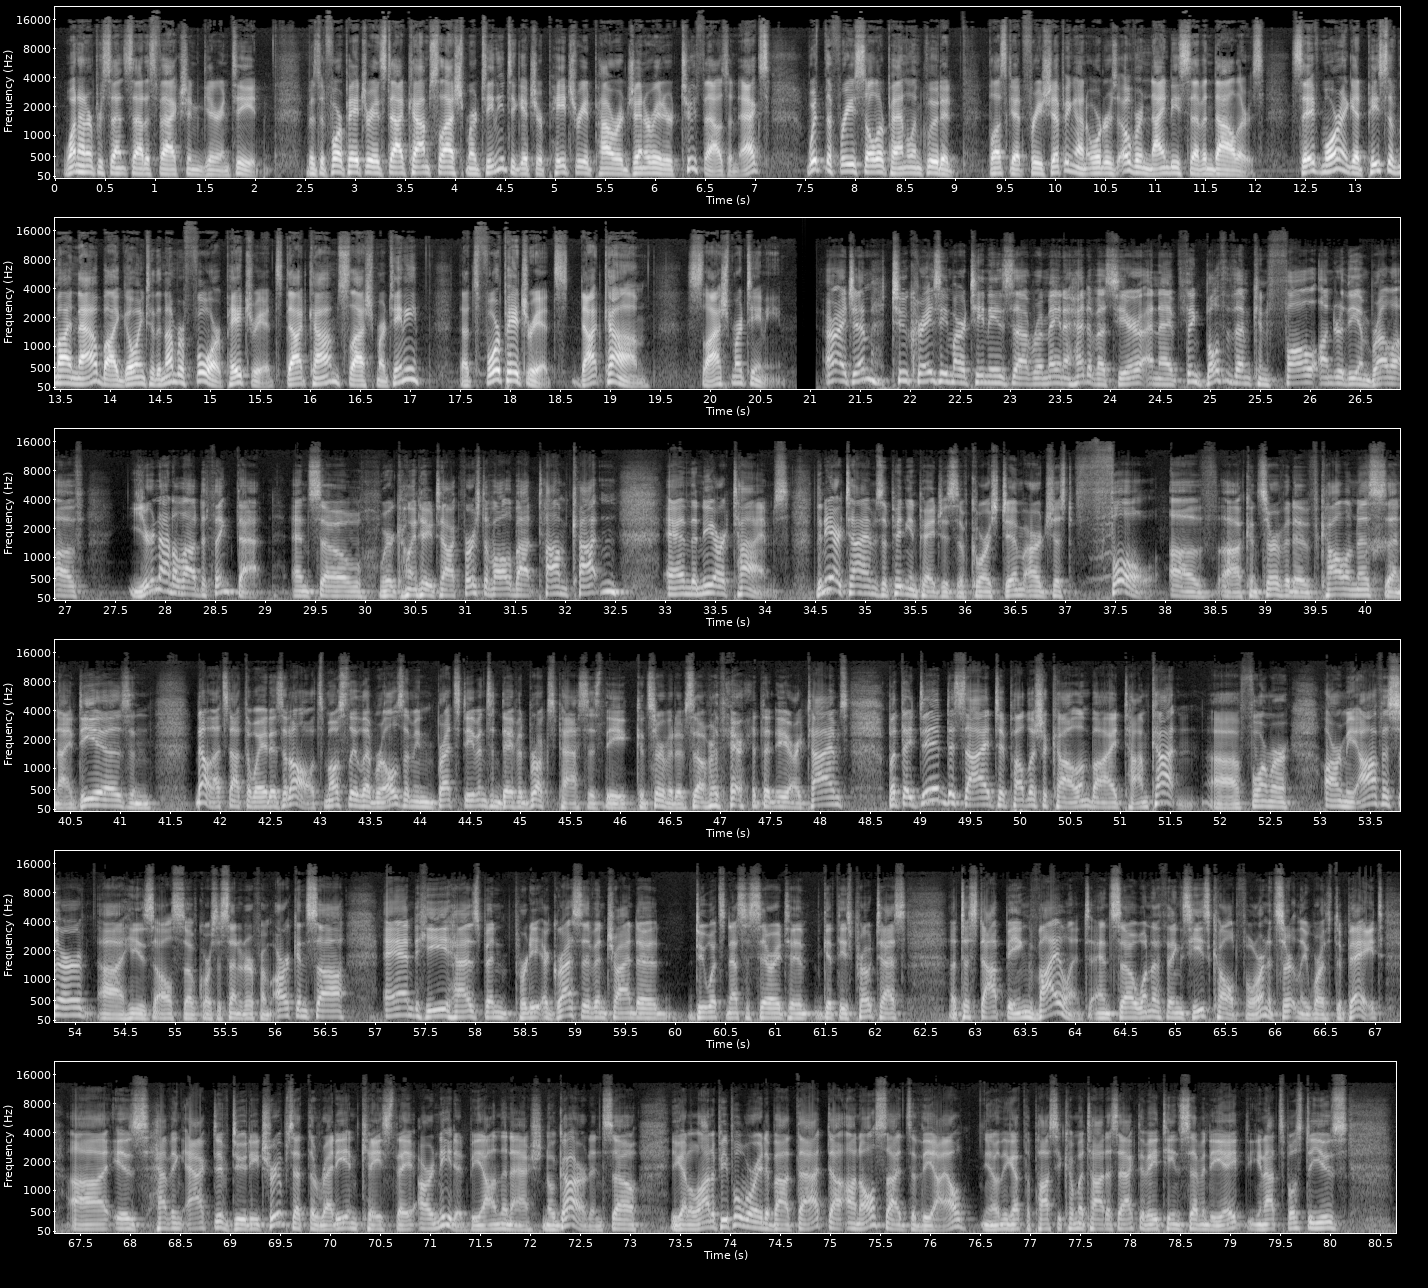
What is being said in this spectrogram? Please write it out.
100% satisfaction guaranteed. Visit 4patriots.com slash martini to get your Patriot Power Generator 2000X with the free solar panel included. Plus, get free shipping on orders over $97. Save more and get peace of mind now by going to the number 4patriots.com slash martini. That's 4patriots.com slash martini. All right, Jim. Two crazy martinis uh, remain ahead of us here, and I think both of them can fall under the umbrella of you're not allowed to think that. And so we're going to talk first of all about Tom Cotton and the New York Times. The New York Times opinion pages, of course, Jim, are just full of uh, conservative columnists and ideas. And no, that's not the way it is at all. It's mostly liberals. I mean, Bret Stephens and David Brooks pass as the conservatives over there at the New York Times. But they did decide to publish a column by Tom Cotton, a former Army officer. Uh, he's also, of course, a senator from Arkansas. And he has been pretty aggressive in trying to do what's necessary to get these protests uh, to stop being violent. And so, one of the things he's called for, and it's certainly worth debate, uh, is having active duty troops at the ready in case they are needed beyond the National Guard. And so, you got a lot of people worried about that uh, on all sides of the aisle. You know, you got the Posse Comitatus Act of 1878. You're not supposed to use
